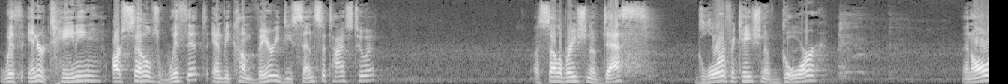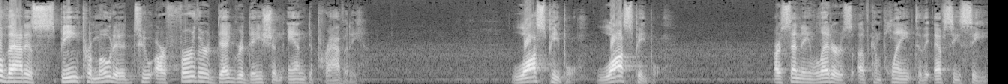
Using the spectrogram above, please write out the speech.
with entertaining ourselves with it and become very desensitized to it. A celebration of death, glorification of gore, and all of that is being promoted to our further degradation and depravity. Lost people, lost people are sending letters of complaint to the FCC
